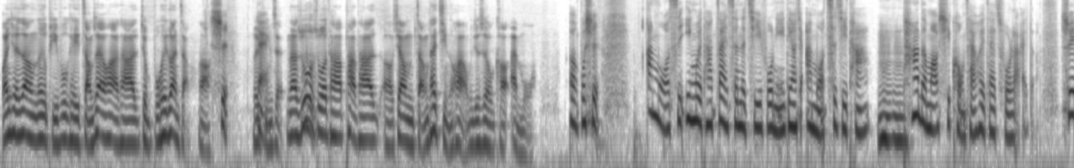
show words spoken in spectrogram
完全让那个皮肤可以长出来的话，它就不会乱长啊，是。会平整。那如果说他怕他好像长得太紧的话，我们就是要靠按摩。呃，不是，按摩是因为它再生的肌肤，你一定要去按摩刺激它，嗯嗯，它的毛细孔才会再出来的。所以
